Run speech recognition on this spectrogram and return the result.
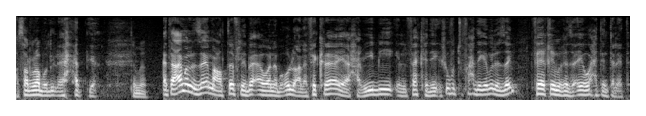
أسربه دي لأي حد يعني. تمام. أتعامل إزاي مع الطفل بقى وأنا بقول له على فكرة يا حبيبي الفاكهة دي شوف التفاحه دي جميلة إزاي؟ فيها قيمه غذائية واحد اتنين تلاتة.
